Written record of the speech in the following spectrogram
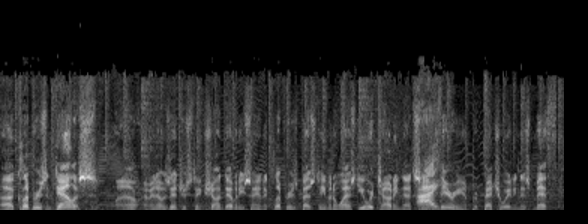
Uh, Clippers and Dallas. Wow, I mean that was interesting. Sean Deveney saying the Clippers best team in the West. You were touting that same I... theory and perpetuating this myth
